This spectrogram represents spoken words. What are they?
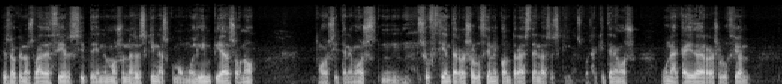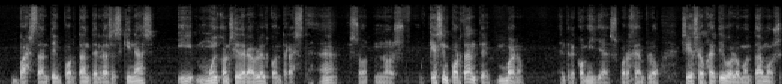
es lo que nos va a decir si tenemos unas esquinas como muy limpias o no, o si tenemos mm, suficiente resolución y contraste en las esquinas. Pues aquí tenemos una caída de resolución bastante importante en las esquinas y muy considerable el contraste. ¿eh? Eso nos, ¿Qué es importante? Bueno, entre comillas, por ejemplo, si ese objetivo lo montamos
